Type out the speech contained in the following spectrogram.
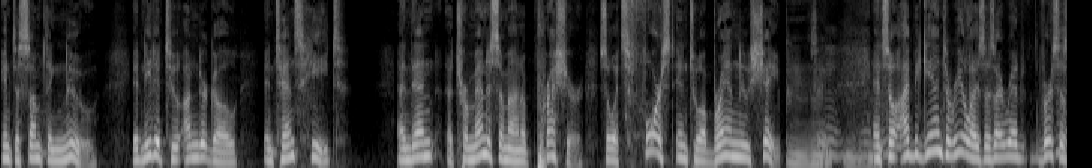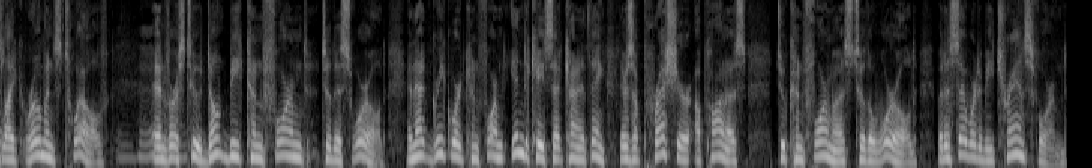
into something new, it needed to undergo intense heat and then a tremendous amount of pressure. So it's forced into a brand new shape. Mm-hmm. See? Mm-hmm. And so I began to realize as I read verses mm-hmm. like Romans 12 mm-hmm. and verse 2 don't be conformed to this world. And that Greek word conformed indicates that kind of thing. There's a pressure upon us to conform us to the world, but instead we're to be transformed.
